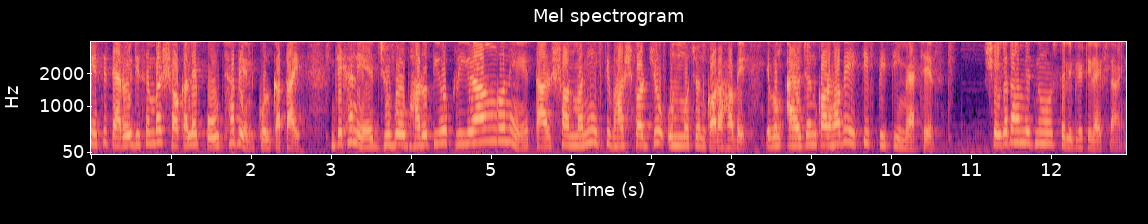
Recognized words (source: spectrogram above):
মেসি তেরোই ডিসেম্বর সকালে পৌঁছাবেন কলকাতায়, যেখানে যুব ভারতীয় ক্রীড়াঙ্গনে তার সম্মানে একটি ভাস্কর্য উন্মোচন করা হবে এবং আয়োজন করা হবে একটি প্রীতি ম্যাচের। Saikat Ahmed Noor celebrity lifeline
